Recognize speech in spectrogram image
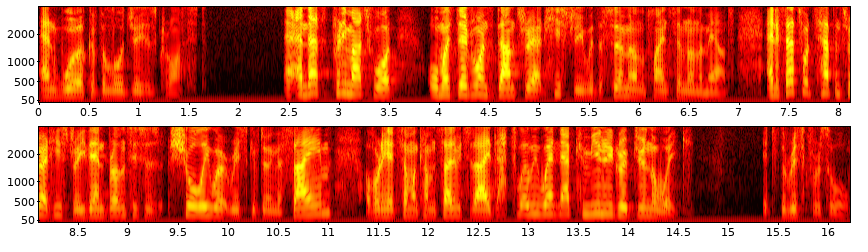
and work of the Lord Jesus Christ. And that's pretty much what almost everyone's done throughout history with the Sermon on the Plain, Sermon on the Mount. And if that's what's happened throughout history, then, brothers and sisters, surely we're at risk of doing the same. I've already had someone come and say to me today, that's where we went in our community group during the week. It's the risk for us all.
